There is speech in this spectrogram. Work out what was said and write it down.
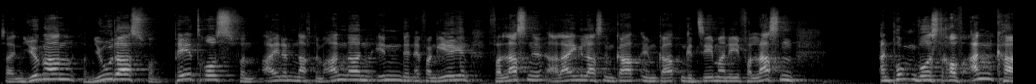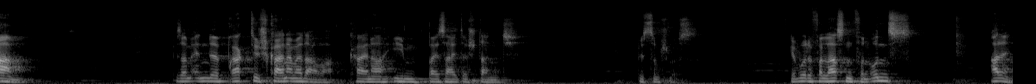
seinen Jüngern, von Judas, von Petrus, von einem nach dem anderen in den Evangelien, verlassen, alleingelassen im Garten, im Garten Gethsemane, verlassen an Punkten, wo es darauf ankam, bis am Ende praktisch keiner mehr da war, keiner ihm beiseite stand bis zum Schluss. Er wurde verlassen von uns allen,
